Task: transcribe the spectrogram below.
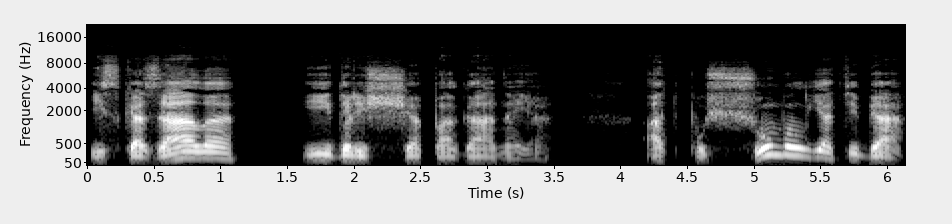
И сказала идолища поганая, отпущу, мол, я тебя,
